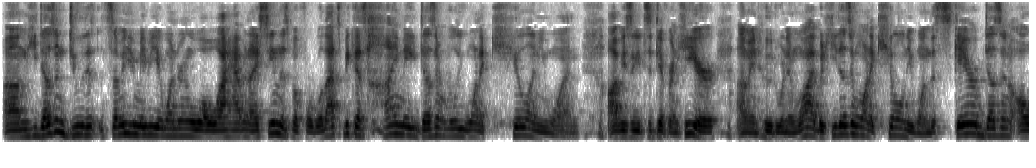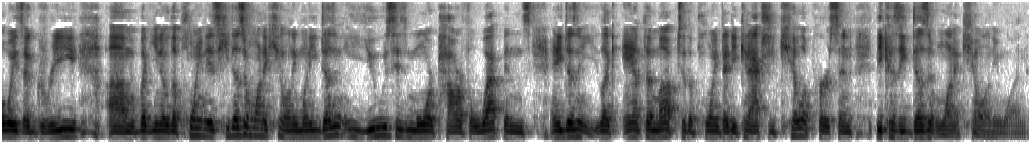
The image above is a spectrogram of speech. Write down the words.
Um, he doesn't do this. Some you may be wondering, well, why haven't I seen this before? Well, that's because Jaime doesn't really want to kill anyone. Obviously, it's different here um, in Who'd Win and Why, but he doesn't want to kill anyone. The Scarab doesn't always agree, um, but you know the point is he doesn't want to kill anyone. He doesn't use his more powerful weapons, and he doesn't like amp them up to the point that he can actually kill a person because he doesn't want to kill anyone.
